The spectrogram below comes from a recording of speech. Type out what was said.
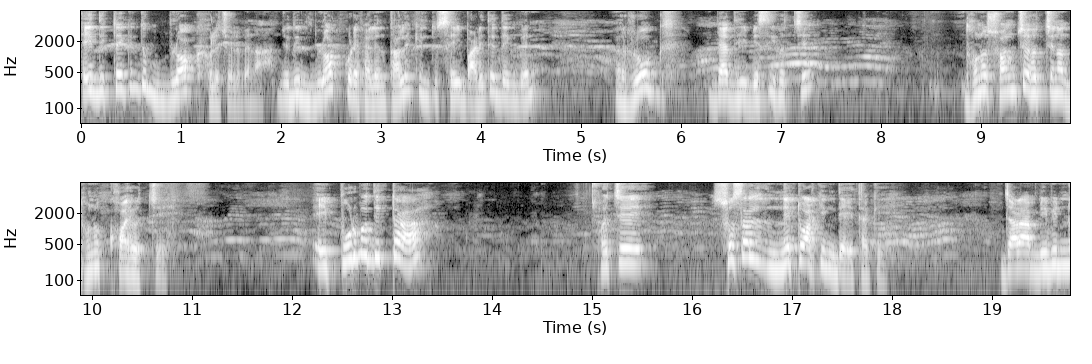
এই দিকটায় কিন্তু ব্লক হলে চলবে না। যদি ব্লক করে ফেলেন, তাহলে কিন্তু সেই বাড়িতে দেখবেন রোগ ব্যাধি বেশি হচ্ছে ধনু সঞ্চয় হচ্ছে না ধনু ক্ষয় হচ্ছে। এই পূর্ব দিকটা হচ্ছে সোশ্যাল নেটওয়ার্কিং দেয় থাকে। যারা বিভিন্ন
